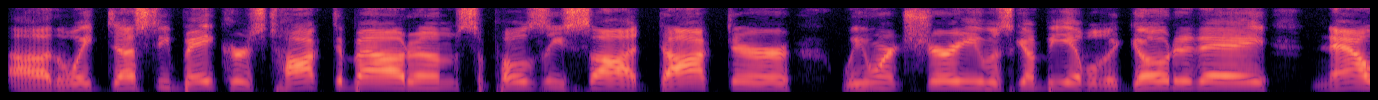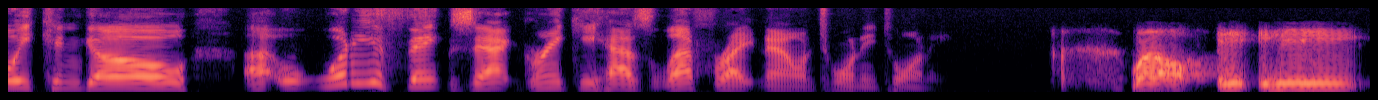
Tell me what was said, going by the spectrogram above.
uh, the way Dusty Baker's talked about him, supposedly saw a doctor. We weren't sure he was going to be able to go today. Now he can go. Uh, what do you think Zack Greinke has left right now in 2020? Well, he, he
